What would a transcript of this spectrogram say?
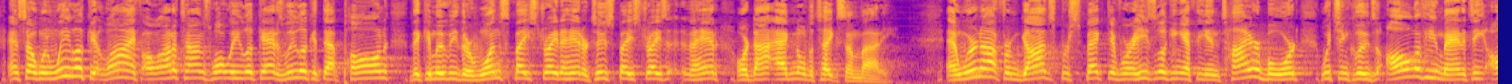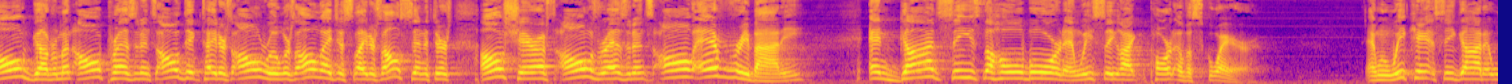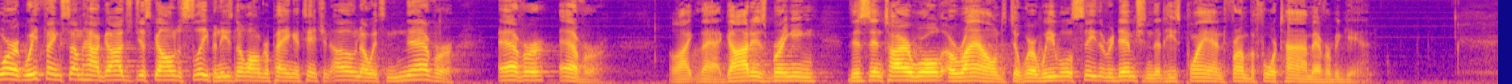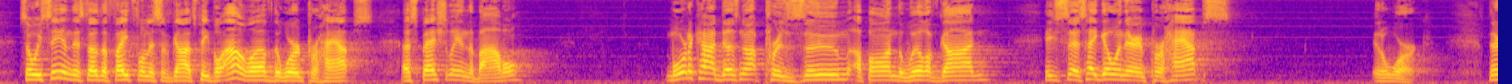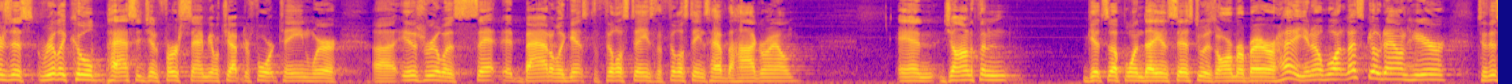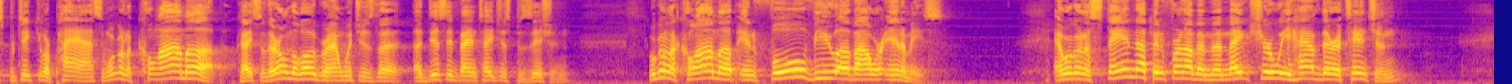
And so when we look at life, a lot of times what we look at is we look at that pawn that can move either one space straight ahead or two space straight ahead or diagonal to take somebody. And we're not from God's perspective where He's looking at the entire board, which includes all of humanity, all government, all presidents, all dictators, all rulers, all legislators, all senators, all sheriffs, all residents, all everybody. And God sees the whole board, and we see like part of a square. And when we can't see God at work, we think somehow God's just gone to sleep and He's no longer paying attention. Oh, no, it's never, ever, ever like that. God is bringing this entire world around to where we will see the redemption that He's planned from before time ever began. So we see in this, though, the faithfulness of God's people. I love the word perhaps, especially in the Bible. Mordecai does not presume upon the will of God. He just says, hey, go in there and perhaps it'll work. There's this really cool passage in 1 Samuel chapter 14 where uh, Israel is set at battle against the Philistines. The Philistines have the high ground. And Jonathan gets up one day and says to his armor bearer, Hey, you know what? Let's go down here to this particular pass and we're going to climb up. Okay, so they're on the low ground, which is the, a disadvantageous position. We're going to climb up in full view of our enemies. And we're going to stand up in front of them and make sure we have their attention.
